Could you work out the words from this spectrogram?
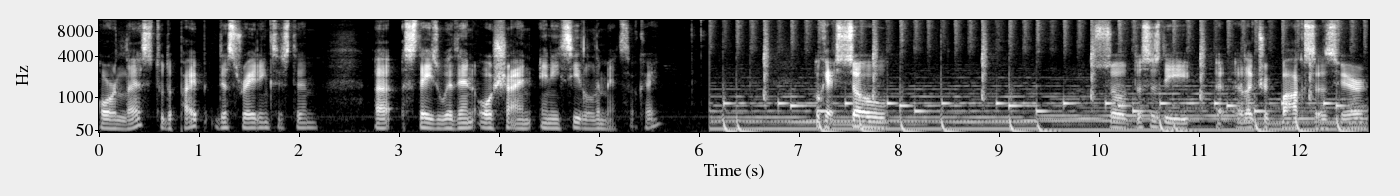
or less to the pipe. This rating system uh, stays within OSHA and NEC limits. Okay. Okay, so so this is the uh, electric boxes here.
